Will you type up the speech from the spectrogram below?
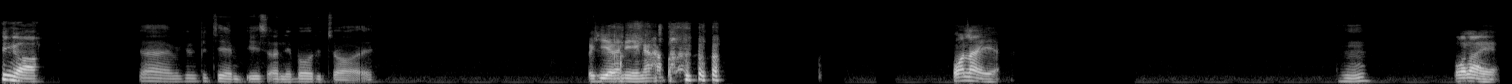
จริงเหรอ ใช่มันคือพี่เจมส์ is unable to join ไปเคลียร์กันเองนะครับ เพราะอะไรอะหืมเพราะอะไรอะ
